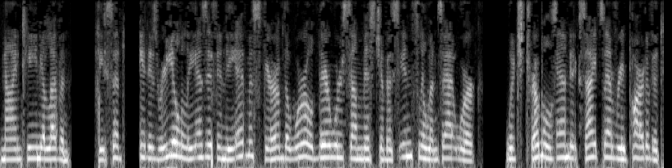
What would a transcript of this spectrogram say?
1911. He said, it is really as if in the atmosphere of the world there were some mischievous influence at work which troubles and excites every part of it.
